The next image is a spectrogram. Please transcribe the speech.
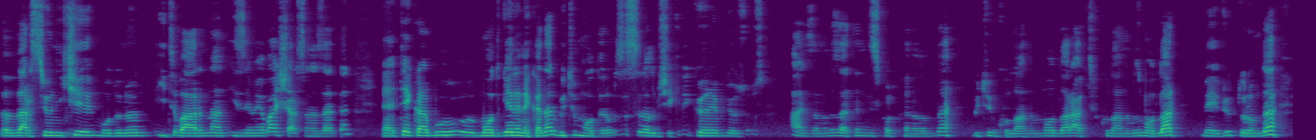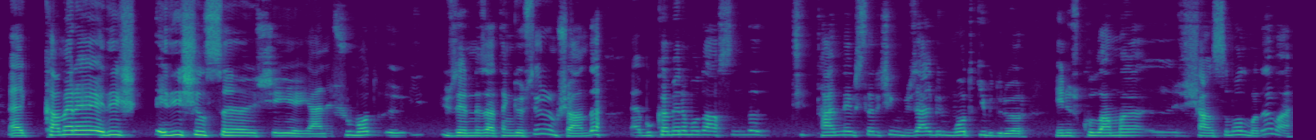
versiyon 2 modunun itibarından izlemeye başlarsanız zaten e, tekrar bu mod gelene kadar bütün modlarımızı sıralı bir şekilde görebiliyorsunuz. Aynı zamanda zaten Discord kanalımda bütün kullandığım modlar, aktif kullandığımız modlar mevcut durumda. E, kamera Edition, Editions e, şeyi yani şu mod e, üzerinde zaten gösteriyorum şu anda. E, bu kamera modu aslında timelapse'ler için güzel bir mod gibi duruyor. Henüz kullanma e, şansım olmadı ama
